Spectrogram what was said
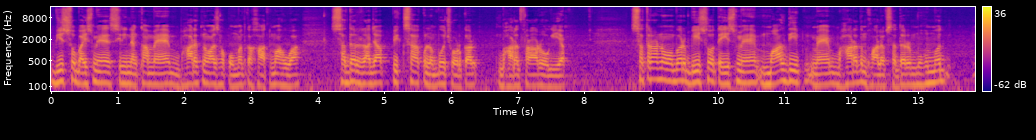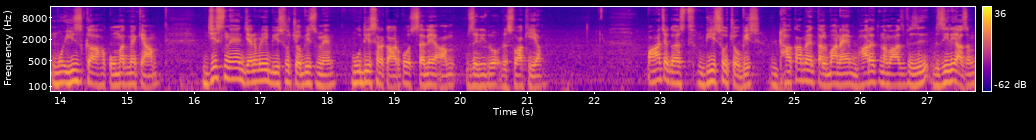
بیس سو بائیس میں سری لنکا میں بھارت نواز حکومت کا خاتمہ ہوا۔ صدر راجہ پکسا کولمبو چھوڑ کر بھارت فرار ہو گیا۔ سترہ نومبر بیس سو تیئیس میں مالدیپ میں بھارت مخالف صدر محمد معیز کا حکومت میں قیام، جس نے جنوری بیس سو چوبیس میں مودی سرکار کو سل عام ذریع و رسوا کیا۔ پانچ اگست بیس سو چوبیس، ڈھاکہ میں طلبہ نے بھارت نواز وزیر اعظم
